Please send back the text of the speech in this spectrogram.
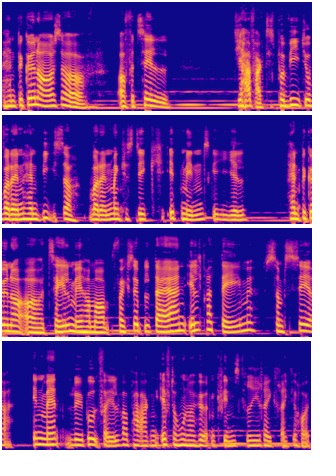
Han begynder også at, at fortælle, de har faktisk på video, hvordan han viser, hvordan man kan stikke et menneske ihjel. Han begynder at tale med ham om, for eksempel, der er en ældre dame, som ser en mand løbe ud fra Elverparken, efter hun har hørt en kvinde skrige rigtig, rigtig højt.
